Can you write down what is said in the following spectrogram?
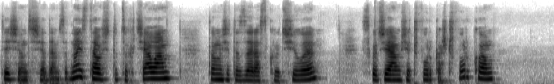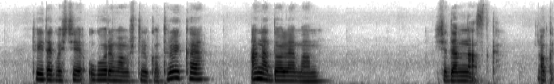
1700. No i stało się to, co chciałam. To mi się te zera skróciły. Skróciła mi się czwórka z czwórką. Czyli tak właściwie u góry mam już tylko trójkę, a na dole mam siedemnastkę. Ok.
